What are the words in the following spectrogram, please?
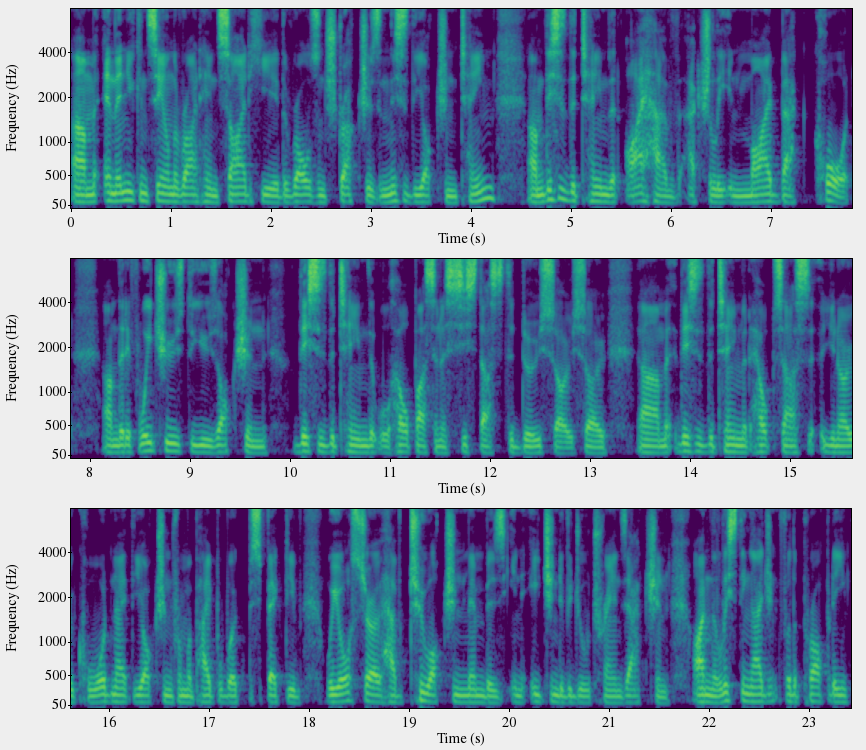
Um, and then you can see on the right hand side here the roles and structures, and this is the auction team. Um, this is the team that I have actually in my back court. Um, that if we choose to use auction, this is the team that will help us and assist us to do so. So um, this is the team that helps us, you know, coordinate the auction from a paperwork perspective. We also have two auction members in each individual transaction. I'm the listing agent for the property.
